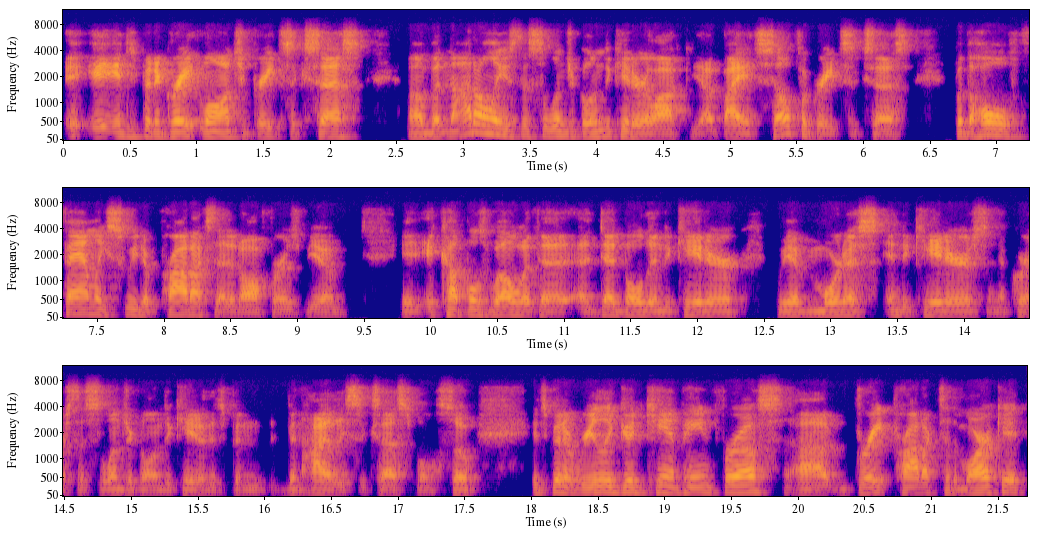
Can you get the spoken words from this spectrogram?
it, has been a great launch, a great success. Um, but not only is the cylindrical indicator lock yeah, by itself a great success, but the whole family suite of products that it offers. You know, it, it couples well with a, a, deadbolt indicator. We have mortise indicators, and of course the cylindrical indicator that's been been highly successful. So it's been a really good campaign for us. Uh, great product to the market,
